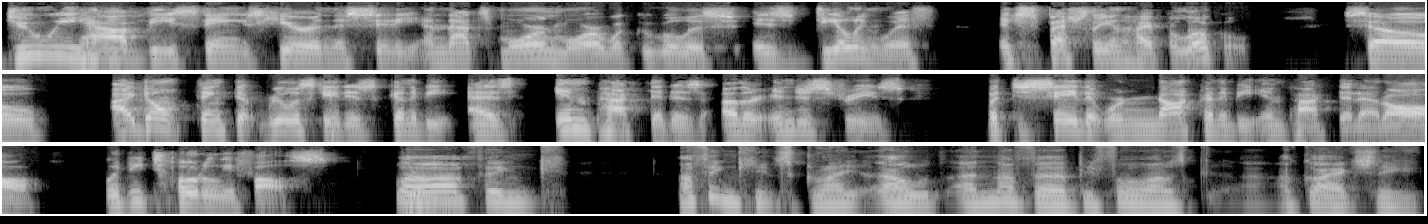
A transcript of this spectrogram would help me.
do we have these things here in this city? And that's more and more what Google is, is dealing with, especially in hyperlocal. So I don't think that real estate is going to be as impacted as other industries, but to say that we're not going to be impacted at all would be totally false. Well, mm-hmm. I think I think it's great. Oh, another before I was, I've got actually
